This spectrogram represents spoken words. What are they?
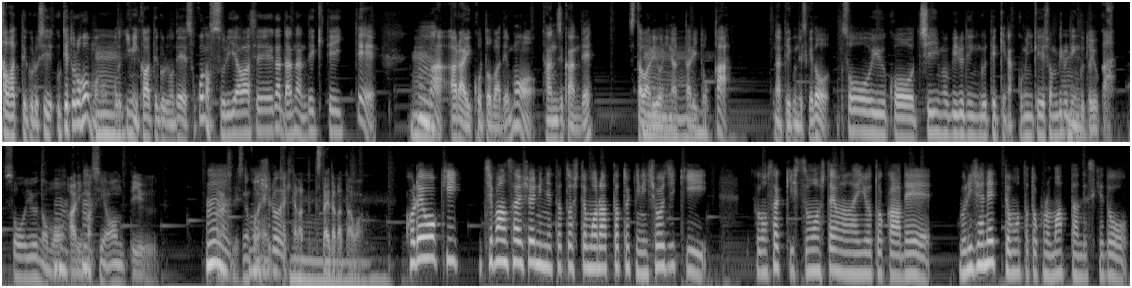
変わってくるし、受け取る方もうん。意味変わってくるので、そこのすり合わせがだんだんできていって、うん。まあ、荒い言葉でも短時間で伝わるようになったりとか、なっていくんですけど、そういうこうチームビルディング的なコミュニケーションビルディングというか、そういうのもありますよっていううん、話ですね、この面白い。辺書き。たかった、伝えたかったのは。これを聞い一番最初にネタとしてもらった時に正直、そのさっき質問したような内容とかで、無理じゃねって思ったところもあったんですけど、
